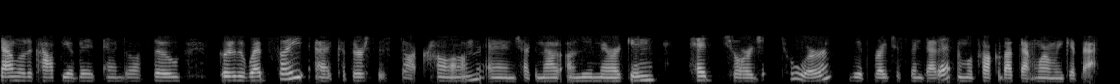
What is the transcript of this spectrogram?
download a copy of it, and also go to the website at cathercist.com and check them out on the American Head Charge Tour with Righteous Vendetta, and we'll talk about that more when we get back.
